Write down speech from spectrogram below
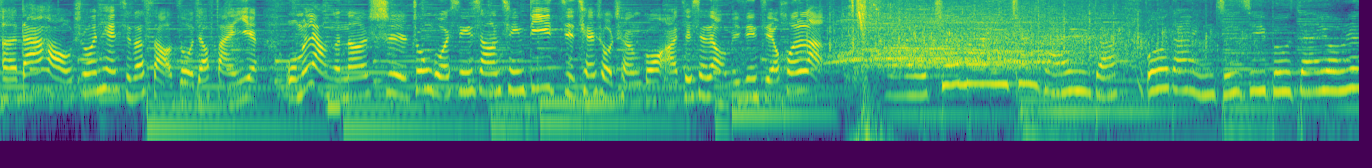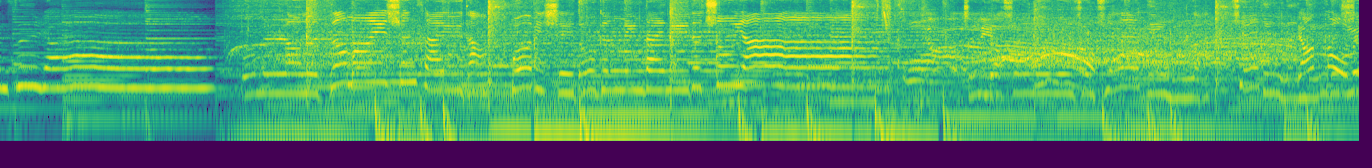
呃，大家好，我是温天琪的嫂子，我叫樊烨。我们两个呢是中国新相亲第一季牵手成功，而且现在我们已经结婚了。我这么一生才遇到，我答应自己不再庸人自扰。我们绕了这么一圈才遇到，我比谁都更明白你的重要。然后那我们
